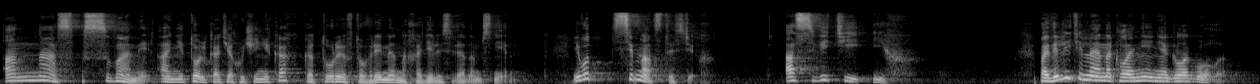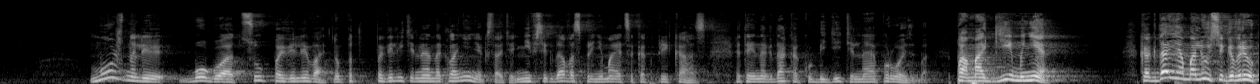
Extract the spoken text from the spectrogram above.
о нас с вами, а не только о тех учениках, которые в то время находились рядом с Ним. И вот 17 стих. «Освети их». Повелительное наклонение глагола. Можно ли Богу Отцу повелевать? Но повелительное наклонение, кстати, не всегда воспринимается как приказ. Это иногда как убедительная просьба. «Помоги мне!» Когда я молюсь и говорю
